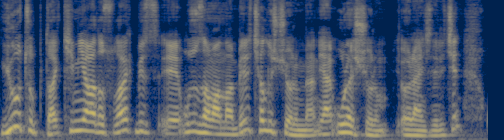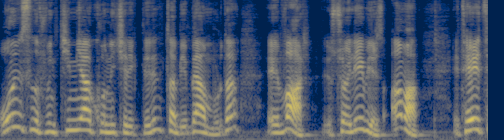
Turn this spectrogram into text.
YouTube'da kimya adası olarak biz e, uzun zamandan beri çalışıyorum ben. Yani uğraşıyorum öğrenciler için. 10. sınıfın kimya konu içeriklerini tabii ben burada e, var söyleyebiliriz. Ama e, TYT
